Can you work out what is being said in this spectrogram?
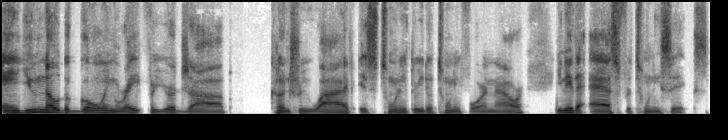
and you know the going rate for your job countrywide is twenty three to twenty four an hour. You need to ask for twenty six.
